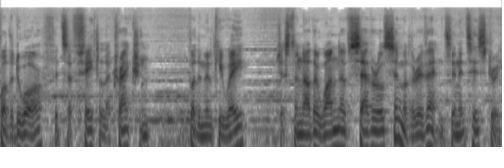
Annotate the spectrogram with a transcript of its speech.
For the dwarf, it's a fatal attraction. For the Milky Way, just another one of several similar events in its history.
